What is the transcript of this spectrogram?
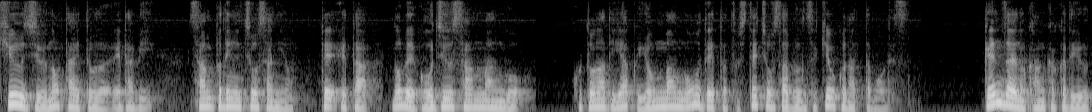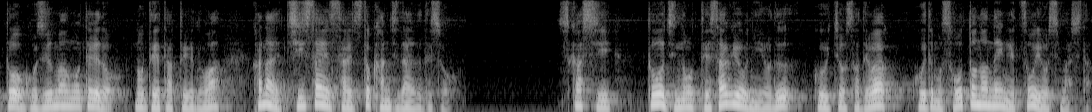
90のタイトルを選び、サンプリング調査によって得た延べ53万語、異なり約4万語をデータとして調査分析を行ったものです。現在の感覚でいうと50万語程度のデータというのはかなり小さいサイズと感じられるでしょう。しかし当時の手作業による合意調査ではこれでも相当な年月を要しました。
